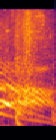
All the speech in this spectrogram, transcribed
Oh!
